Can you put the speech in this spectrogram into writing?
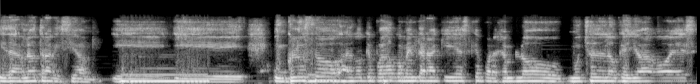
y darle otra visión. Y, incluso algo que puedo comentar aquí es que, por ejemplo, mucho de lo que yo hago es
